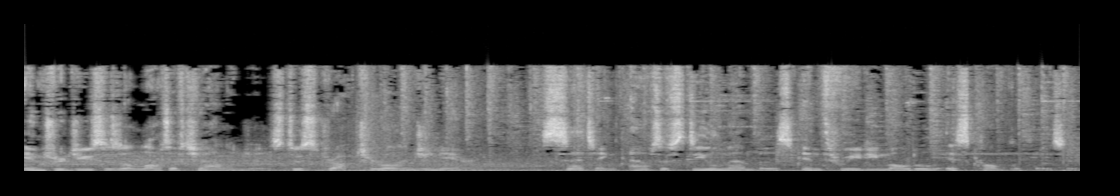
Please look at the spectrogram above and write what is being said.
introduces a lot of challenges to structural engineering. Setting out-of-steel members in 3D model is complicated.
